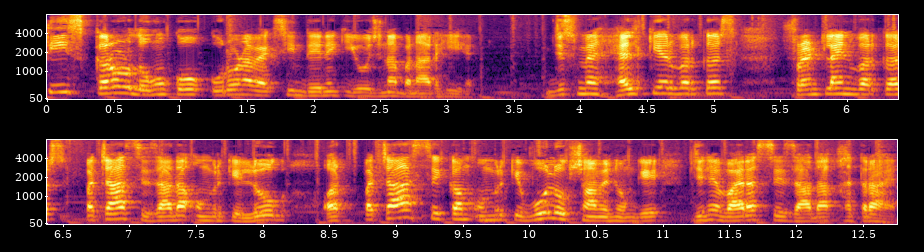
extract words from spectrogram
30 करोड़ लोगों को कोरोना वैक्सीन देने की योजना बना रही है, जिसमें health care workers frontline workers 50 से ज़्यादा उम्र के लोग और 50 से कम उम्र के वो लोग शामिल होंगे जिन्हें वायरस से ज़्यादा खतरा है।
